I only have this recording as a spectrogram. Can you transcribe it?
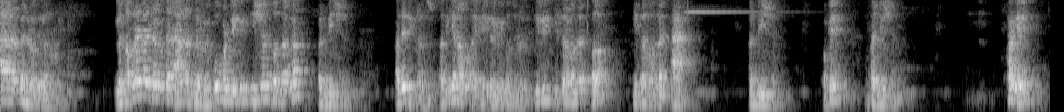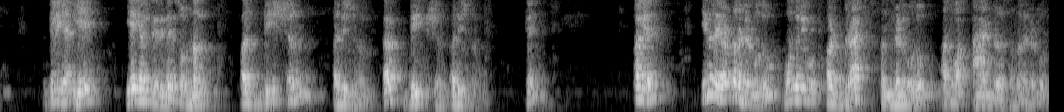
ಆಡ್ ಅಂತ ಹೇಳೋದಿಲ್ಲ ನೋಡಿ. ಇಲ್ಲ ಸಪರೇಟ್ ಆಗಿ ಹೇಳ್ಬೇಕಾದ್ರೆ ಆಡ್ ಅಂತ ಹೇಳಬೇಕು ಬಟ್ ಇಲ್ಲಿ ಇಶನ್ ಬಂದಾಗ ಅಡಿಷನ್ ಅದೇ ಡಿಫ್ರೆನ್ಸ್ ಅದಕ್ಕೆ ನಾವು ಐಟಿ ಕಲಿಬೇಕು ಅಂತ ಹೇಳೋದು. ಇಲ್ಲಿ ಈ ತರ ಬಂದ್ರೆ ಅ ಈ ತರ ಬಂದ್ರೆ ಆ ಅಡಿಷನ್ ಓಕೆ ಅಡಿಷನ್ ಹಾಗೆ, ಇಲ್ಲಿ ಎನ್ ಎ ಎ ಎಲ್ ಸೇರಿದೆ ಸೊ ನಲ್ addition additional addition additional okay ಹಾಗೆ ಇದನ್ನ ಎರಡು ತರ ಹೇಳ್ಬೋದು. ಒಂದು ನೀವು ಅಡ್ರೆಸ್ ಅಂತ ಹೇಳ್ಬೋದು ಅಥವಾ ಅಡ್ರೆಸ್ ಅಂತ ಹೇಳ್ಬೋದು.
